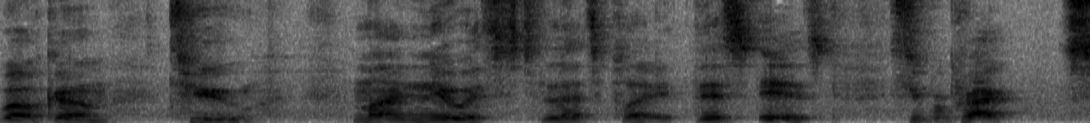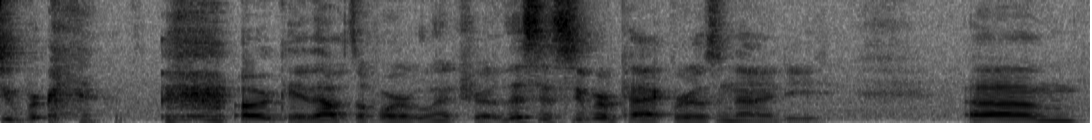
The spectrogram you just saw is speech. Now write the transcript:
Welcome to my newest Let's Play. This is Super Pack Super. okay, that was a horrible intro. This is Super Pack Bros 90. Um,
